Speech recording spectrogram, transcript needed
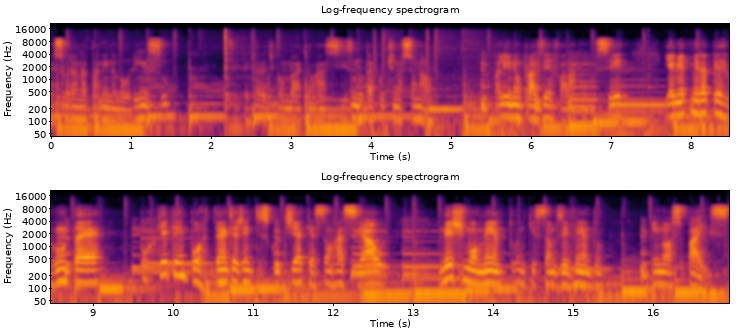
Professora Natalina Lourenço, secretária de combate ao racismo da CUT Nacional. Natalina, é um prazer falar com você. E a minha primeira pergunta é: por que, que é importante a gente discutir a questão racial neste momento em que estamos vivendo em nosso país?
